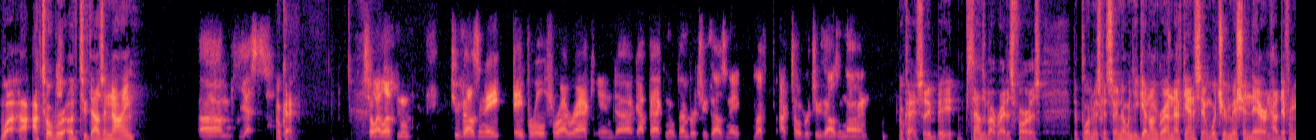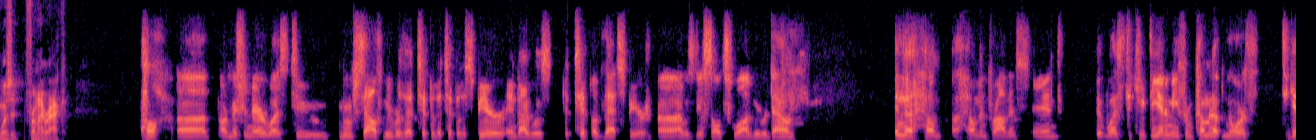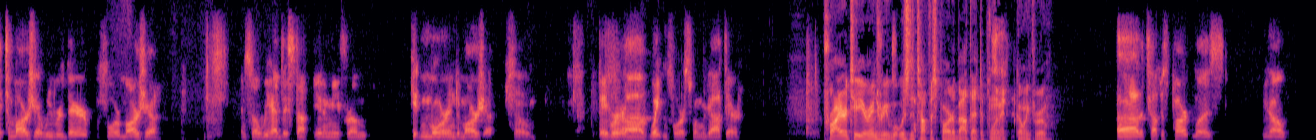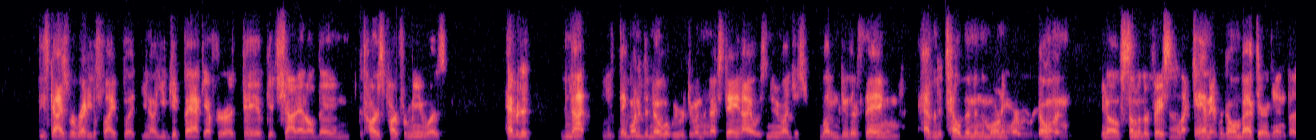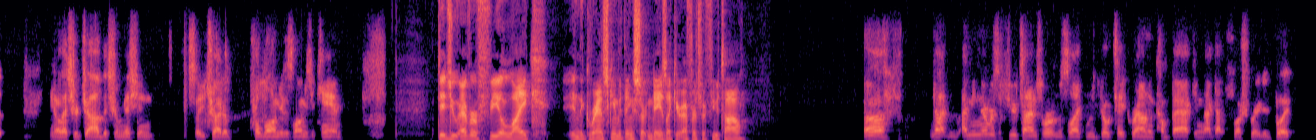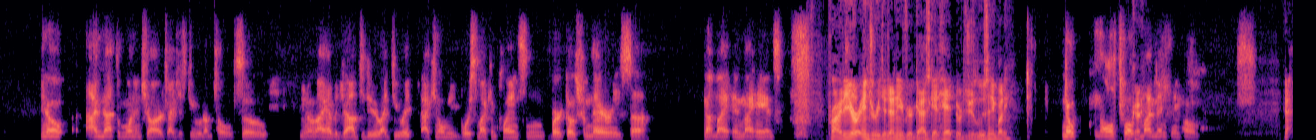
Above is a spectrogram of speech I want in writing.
Well, uh, October of 2009. Um, yes. Okay. So I left in 2008, April for Iraq, and uh, got back November 2008. Left October 2009. Okay. So it, it sounds about right as far as deployment is concerned. Now, when you get on ground in Afghanistan, what's your mission there, and how different was it from Iraq? Oh, uh, our mission there was to move south. We were the tip of the tip of the spear, and I was the tip of that spear. Uh, I was the assault squad. We were down in the Hel- uh, Helmand province, and it was to keep the enemy from coming up north to get to Marja. We were there before Marja, and so we had to stop the enemy from getting more into Marja. So they were uh, waiting for us when we got there. Prior to your injury, what was the toughest part about that deployment going through? Uh, the toughest part was, you know, these guys were ready to fight, but you know, you'd get back after a day of getting shot at all day, and the hardest part for me was having to not. They wanted to know what we were doing the next day, and I always knew. I just let them do their thing, and having to tell them in the morning where we were going. You know, some of their faces are like, "Damn it, we're going back there again." But you know, that's your job, that's your mission, so you try to prolong it as long as you can. Did you ever feel like, in the grand scheme of things, certain days like your efforts were futile? Uh, not. I mean, there was a few times where it was like we'd go take ground and come back, and I got frustrated. But you know, I'm not the one in charge. I just do what I'm told. So, you know, I have a job to do. I do it. I can only voice my complaints, and where it goes from there is uh, not my in my hands. Prior to your injury, did any of your guys get hit, or did you lose anybody? Nope. All 12 Okay. of my men came home.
